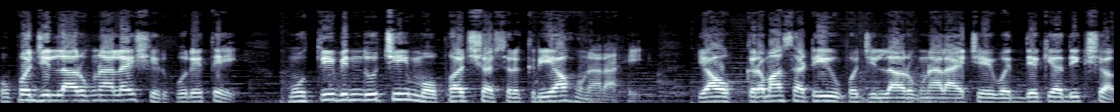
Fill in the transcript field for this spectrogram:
उपजिल्हा रुग्णालय शिरपूर येथे मोतीबिंदूची मोफत शस्त्रक्रिया होणार आहे. या उपक्रमासाठी उपजिल्हा रुग्णालयाचे वैद्यकीय अधीक्षक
